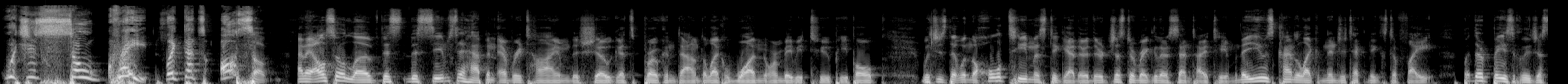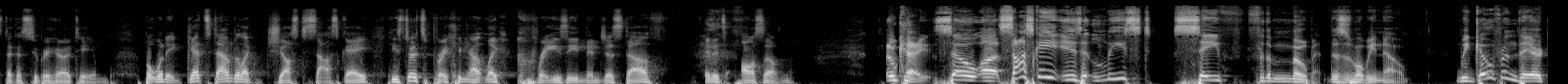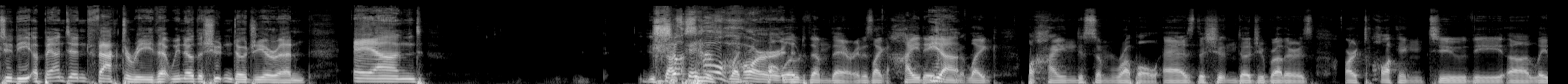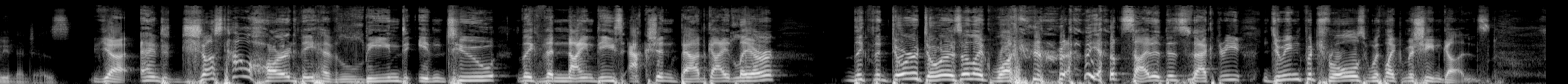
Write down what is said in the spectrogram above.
which is so great. Like that's awesome. And I also love this. This seems to happen every time the show gets broken down to like one or maybe two people, which is that when the whole team is together, they're just a regular Sentai team. And they use kind of like ninja techniques to fight, but they're basically just like a superhero team. But when it gets down to like just Sasuke, he starts breaking out like crazy ninja stuff, and it's awesome. Okay, so uh, Sasuke is at least safe for the moment. This is what we know. We go from there to the abandoned factory that we know the Shuten Doji are in, and Just Sasuke how has like hard- followed them there and is like hiding Yeah. like behind some rubble as the Shuten Doji brothers are talking to the uh, lady ninjas. Yeah, and just how hard they have leaned into like the '90s action bad guy layer. Like the Dorodoras are like walking around the outside of this factory doing patrols with like machine guns,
